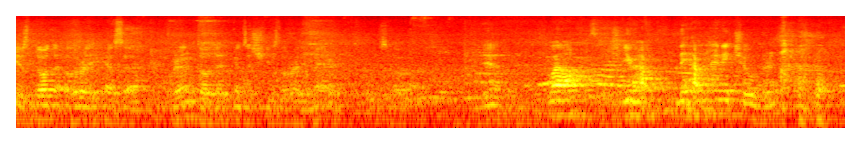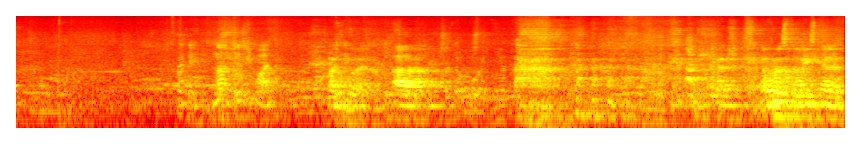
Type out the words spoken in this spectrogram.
his daughter already has a granddaughter, it means that she is already married. So, Yeah. Well, you have, they have many children. Okay, not just one. А, Хорошо. Просто выясняю.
